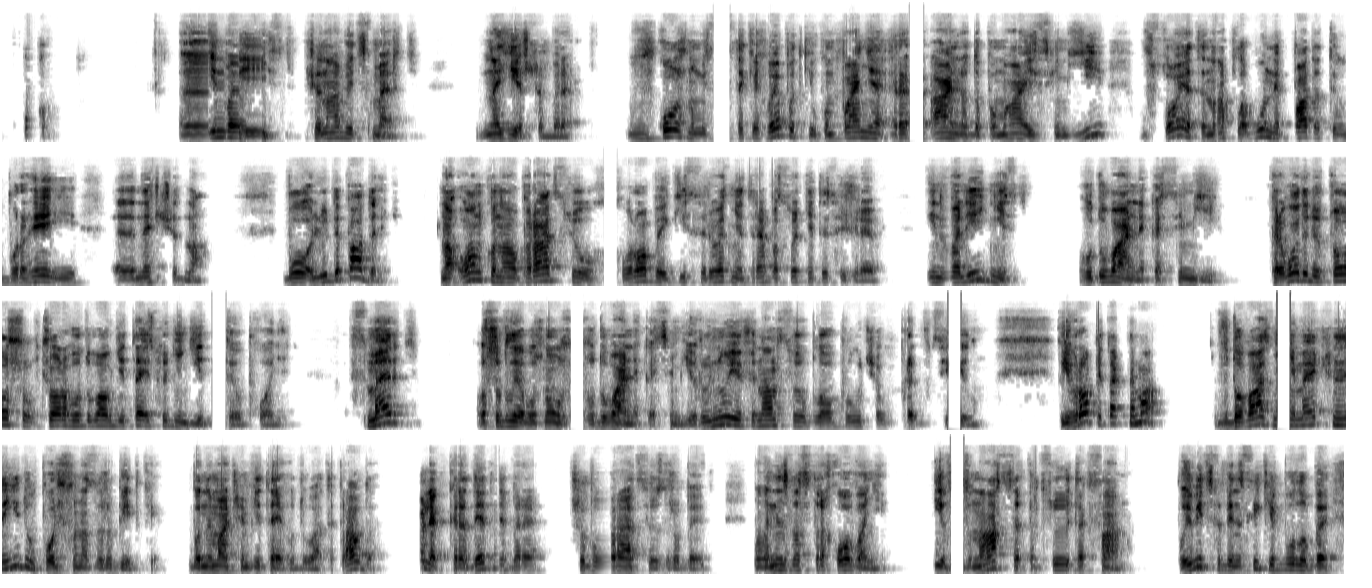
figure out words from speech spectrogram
е, інвалідність чи навіть смерть. Найгірше бере. В кожному з таких випадків компанія реально допомагає сім'ї встояти на плаву, не падати в борги і е, не щодна. Бо люди падають. На онко, на операцію, хвороби, які серйозні, треба сотні тисяч гривень. Інвалідність годувальника сім'ї приводить до того, що вчора годував дітей, сьогодні діти обходять. Смерть, особливо знову ж годувальника сім'ї, руйнує фінансове благополуччя в цілому. В Європі так нема. Вдова з Німеччини не їде в Польщу на заробітки, бо нема чим дітей годувати, правда? Кредит не бере, щоб операцію зробити. Вони застраховані. І в нас це працює так само. Уявіть собі, наскільки було би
